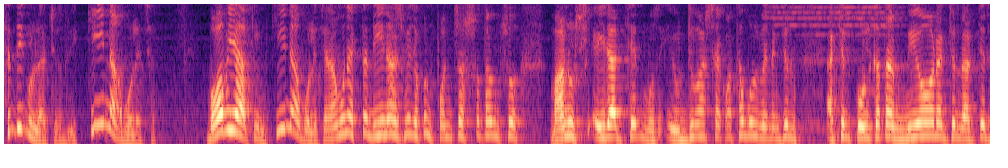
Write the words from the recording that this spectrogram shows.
সিদ্দিকুল্লাহ চৌধুরী, কী না বলেছেন? ববি হাকিম, কী না বলেছেন? এমন একটা দিন আসবে যখন পঞ্চাশ শতাংশ মানুষ এই রাজ্যের উর্দু ভাষায় কথা বলবেন। একজন একজন কলকাতার মেয়র, একজন রাজ্যের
